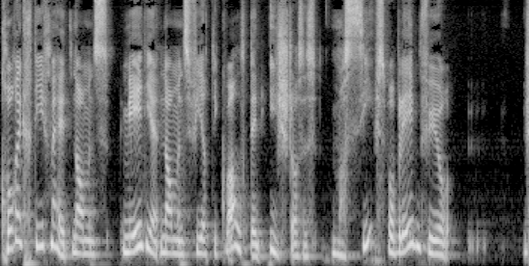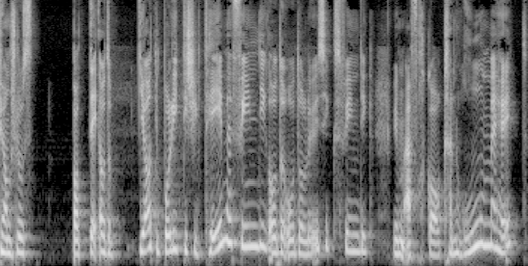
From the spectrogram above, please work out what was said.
Korrektiv mehr hat namens Medien, namens vierte Gewalt, dann ist das ein massives Problem für, für am Schluss Partei oder ja, die politische Themenfindung oder, oder Lösungsfindung, weil man einfach gar keinen Raum mehr hat,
